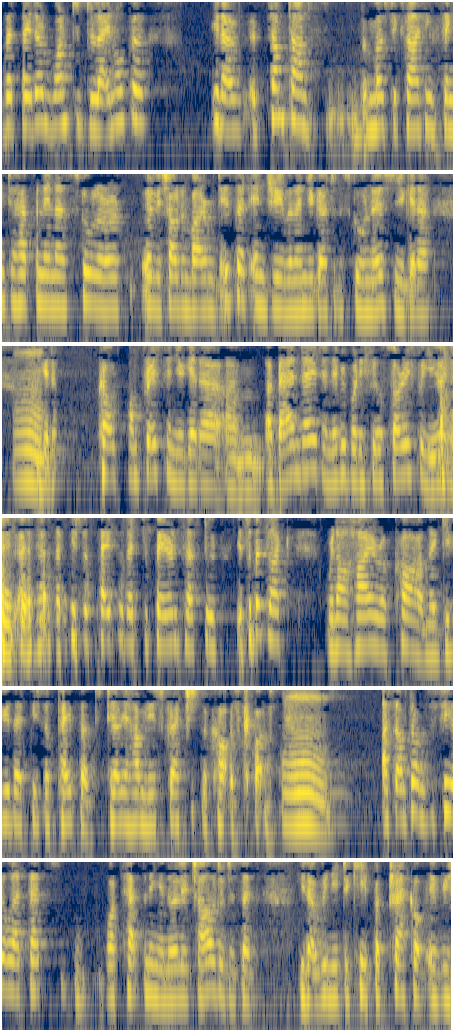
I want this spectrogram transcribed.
that they don't want to delay. And also, you know, sometimes the most exciting thing to happen in a school or early child environment is that injury, and then you go to the school nurse and you get a mm. you get a cold compress and you get a, um, a band-aid and everybody feels sorry for you. And, you have that piece of paper that your parents have to, it's a bit like when I hire a car and they give you that piece of paper to tell you how many scratches the car's got. Mm. I sometimes feel that that's what's happening in early childhood is that, you know, we need to keep a track of every,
